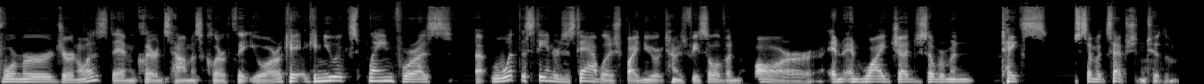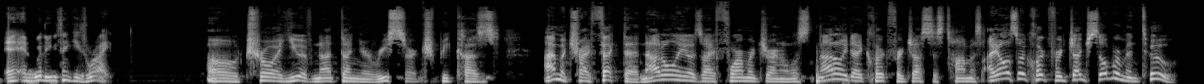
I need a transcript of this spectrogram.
former journalist and Clarence Thomas clerk that you are, okay, can you explain for us uh, what the standards established by New York Times v. Sullivan are and, and why Judge Silberman takes some exception to them and, and whether you think he's right? Oh, Troy, you have not done your research because I'm a trifecta. Not only was I former journalist, not only did I clerk for Justice Thomas, I also clerked for Judge Silberman too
